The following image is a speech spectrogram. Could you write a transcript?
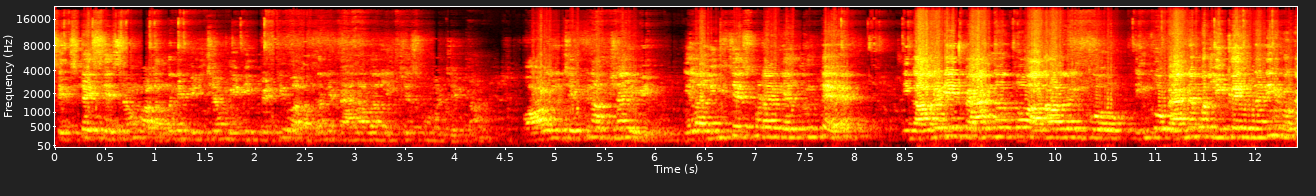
సెన్సిటైజ్ చేసాం వాళ్ళందరినీ పిలిచాం మీటింగ్ పెట్టి వాళ్ళందరినీ ప్యాన్ ఆధార్ లింక్ చేసుకోమని చెప్పాం. వాళ్ళు చెప్పిన అంశాలు ఇవి. ఇలా లింక్ చేసుకోవడానికి వెళ్తుంటే ఇక ఆల్రెడీ ప్యాన్తో ఆధార్ ఇంకో ఇంకో ప్యాన్ నెంబర్ లింక్ అయిందని ఒక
